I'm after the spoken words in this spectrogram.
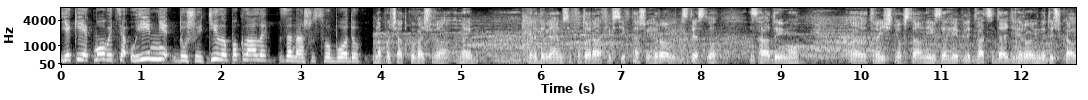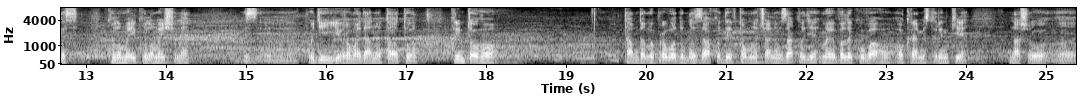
які, як мовиться у гімні, душу й тіло поклали за нашу свободу. На початку вечора ми передивляємося фотографії всіх наших героїв і стисло згадуємо е, трагічні обставини їх загиблі. 29 героїв не дочекались Коломиї, Коломийщина з е, подій Євромайдану та АТО. Крім того, там, де ми проводимо заходи в тому навчальному закладі, ми велику увагу окремі сторінки нашого е,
